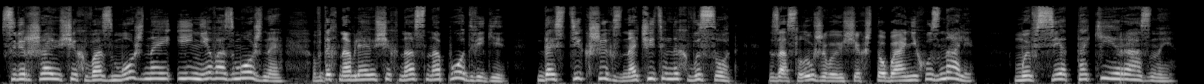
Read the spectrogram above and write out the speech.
совершающих возможное и невозможное, вдохновляющих нас на подвиги, достигших значительных высот, заслуживающих, чтобы о них узнали. Мы все такие разные.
